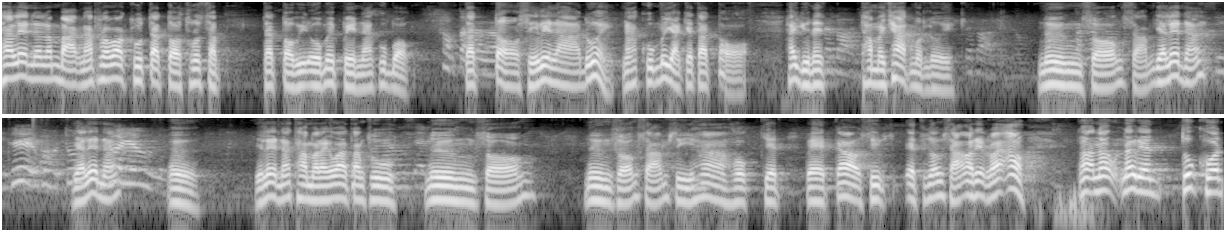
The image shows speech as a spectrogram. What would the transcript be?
ถ้าเล่นแล้วลำบากนะ เพราะว่าครูตัดต่อโทรศัพท์ ตัดต่อวิดีโอไม่เป็นนะครูบอก ตัดต่อเสียเวลาด้วยนะครูไม่อยากจะตัดต่อ ให้อยู่ในธรรมชาติหมดเลยหนึ่งสองสามอย่าเล่นนะเท่คนประตูอย่าเล่นนะ เออ อย่าเล่นนะทำอะไรก็ว่าตามครูหนึ่งสองหนึ่งสองสามสี่ห้าหกเจ็ดแปดเก้าสิบเอ็ดสิบสองสามเอาเรียบร้อย เอ้า ถ้านักนักเรียนทุกคน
